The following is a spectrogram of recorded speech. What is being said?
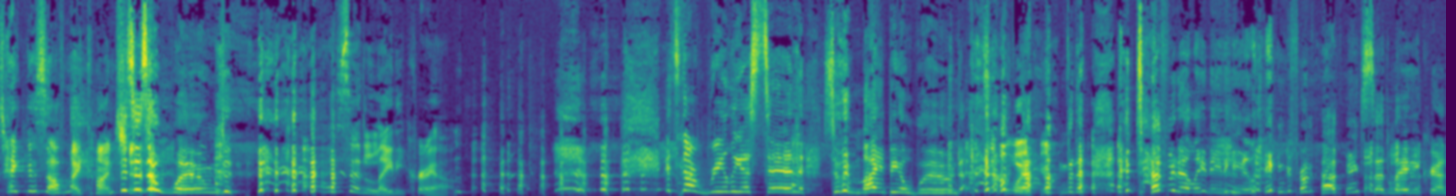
take this off my conscience. This is a wound. I said lady crown. it's not really a sin, so it might be a wound. I don't know, but I, I definitely need healing from having said lady crown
